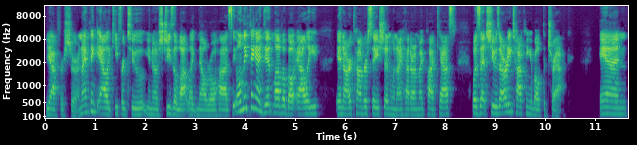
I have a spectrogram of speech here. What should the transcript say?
Yeah, for sure. And I think Allie Kiefer too, you know, she's a lot like Nell Rojas. The only thing I didn't love about Allie in our conversation when I had her on my podcast was that she was already talking about the track. And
